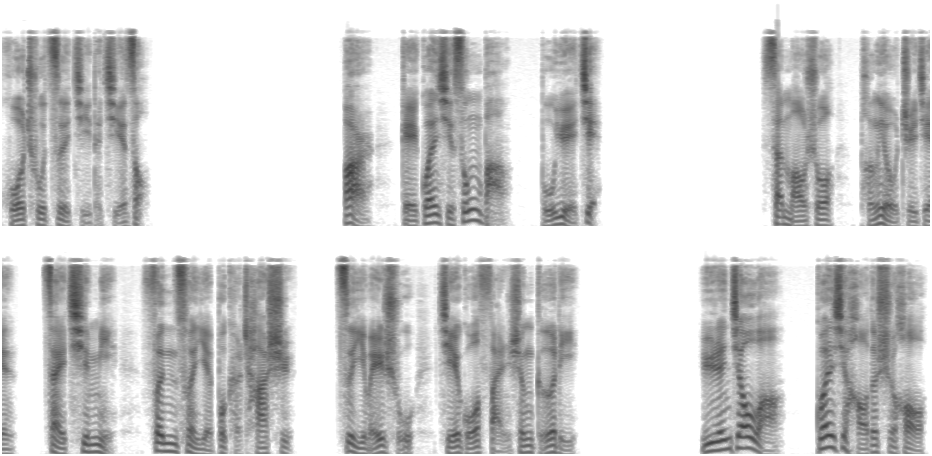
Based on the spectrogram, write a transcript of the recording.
活出自己的节奏。二，给关系松绑，不越界。三毛说。朋友之间再亲密，分寸也不可差失。自以为熟，结果反生隔离。与人交往关系好的时候，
